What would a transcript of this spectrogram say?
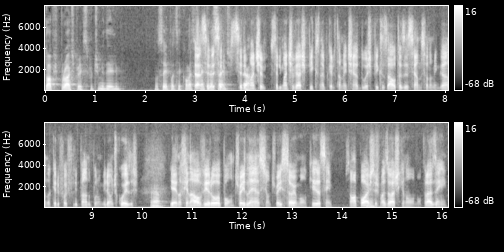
top prospects pro time dele. Não sei, pode ser que comece a É, ficar se ele, se, ele, interessante. se, ele É. mantiver, se ele mantiver as picks, né? Porque ele também tinha duas picks altas esse ano, se eu não me engano, que ele foi flipando por um milhão de coisas. É. E aí no final virou pô, um Trey Lance e um Trey Sermon, que assim, são apostas, mas eu acho que não, não trazem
